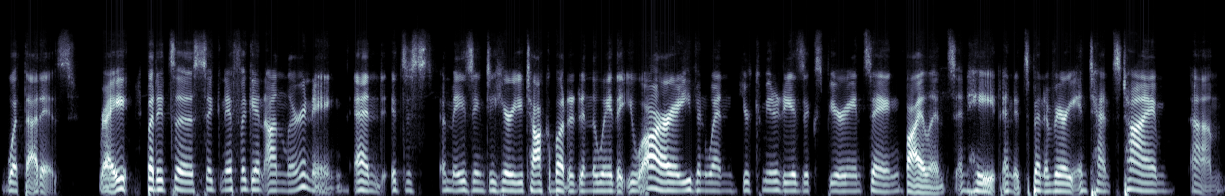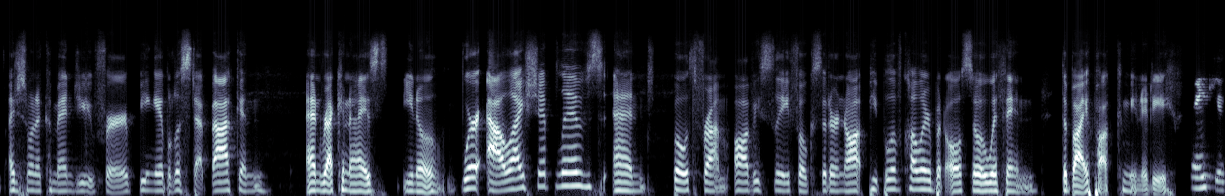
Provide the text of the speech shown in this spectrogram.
what that is right? But it's a significant unlearning. And it's just amazing to hear you talk about it in the way that you are, even when your community is experiencing violence and hate. And it's been a very intense time. Um, I just want to commend you for being able to step back and and recognize, you know, where allyship lives and both from obviously folks that are not people of color, but also within the BIPOC community. Thank you.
